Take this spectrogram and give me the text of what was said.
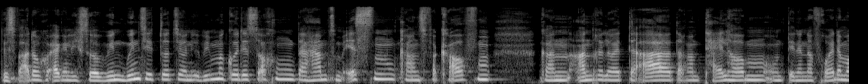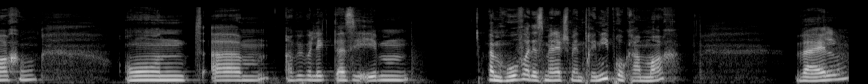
Das war doch eigentlich so eine Win-Win-Situation. Ich habe immer gute Sachen daheim zum Essen, kann es verkaufen, kann andere Leute auch daran teilhaben und denen eine Freude machen. Und ähm, habe überlegt, dass ich eben beim Hofer das Management-Trainee-Programm mache, weil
